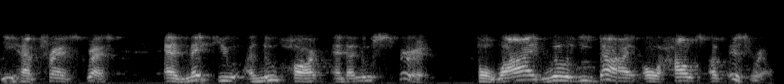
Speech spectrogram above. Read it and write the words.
ye have transgressed, and make you a new heart and a new spirit. For why will ye die, O house of Israel?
